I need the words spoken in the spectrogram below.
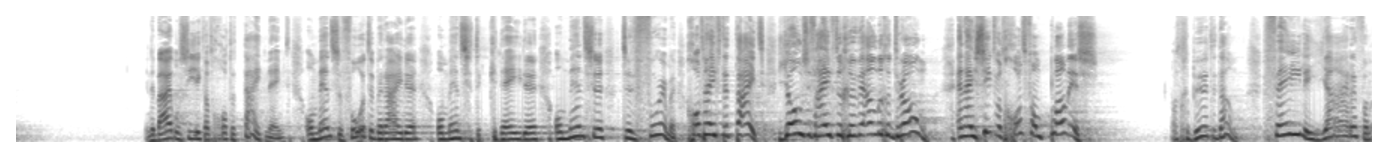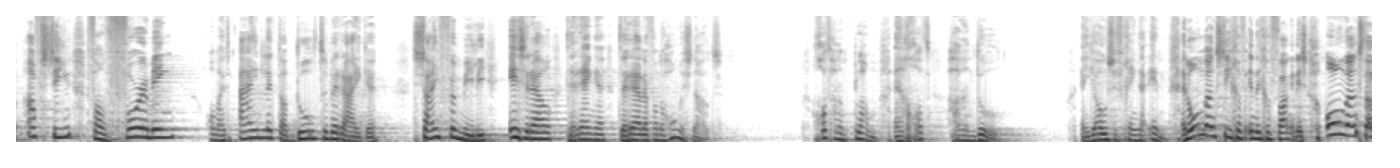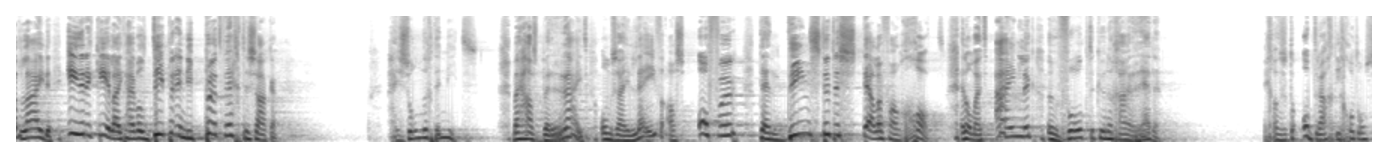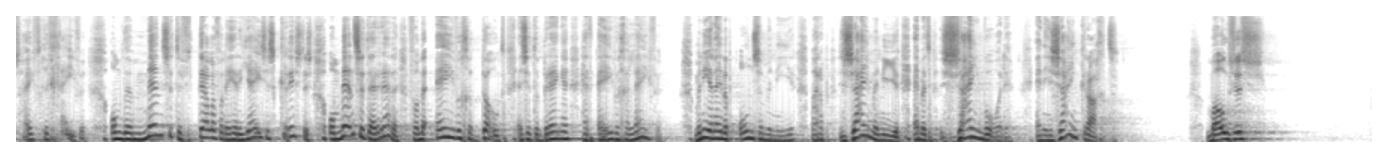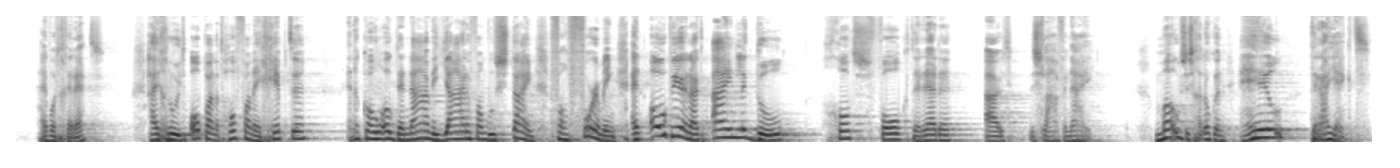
In de Bijbel zie ik dat God de tijd neemt om mensen voor te bereiden, om mensen te kneden, om mensen te vormen. God heeft de tijd. Jozef heeft een geweldige droom. En hij ziet wat God van plan is. Wat gebeurt er dan? Vele jaren van afzien, van vorming, om uiteindelijk dat doel te bereiken. Zijn familie, Israël, te rengen, te redden van de hongersnood. God had een plan en God had een doel. En Jozef ging daarin. En ondanks die in de gevangenis, ondanks dat lijden, iedere keer lijkt hij wel dieper in die put weg te zakken. Hij zondigde niet. Maar hij was bereid om zijn leven als offer ten dienste te stellen van God. En om uiteindelijk een volk te kunnen gaan redden. En dat is de opdracht die God ons heeft gegeven. Om de mensen te vertellen van de Heer Jezus Christus. Om mensen te redden van de eeuwige dood. En ze te brengen het eeuwige leven. Maar niet alleen op onze manier, maar op zijn manier. En met zijn woorden. En in zijn kracht. Mozes, hij wordt gered. Hij groeit op aan het hof van Egypte. En dan komen ook daarna weer jaren van woestijn, van vorming. En ook weer een uiteindelijk doel Gods volk te redden uit de slavernij. Mozes gaat ook een heel traject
